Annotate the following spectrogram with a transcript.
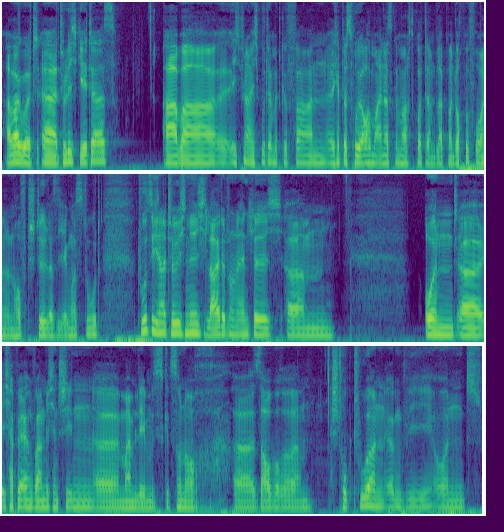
Aber gut, äh, natürlich geht das. Aber äh, ich bin eigentlich gut damit gefahren. Ich habe das früher auch immer anders gemacht. Gott, dann bleibt man doch befreundet und hofft still, dass sich irgendwas tut. Tut sich natürlich nicht, leidet unendlich. Ähm, und äh, ich habe ja irgendwann mich entschieden, äh, in meinem Leben, es nur noch äh, saubere Strukturen irgendwie und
